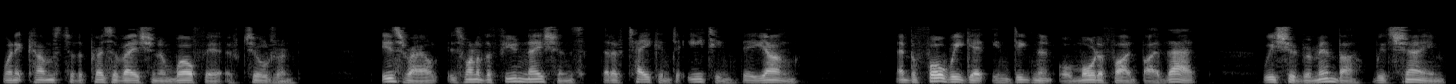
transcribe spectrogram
when it comes to the preservation and welfare of children. Israel is one of the few nations that have taken to eating their young. And before we get indignant or mortified by that, we should remember, with shame,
